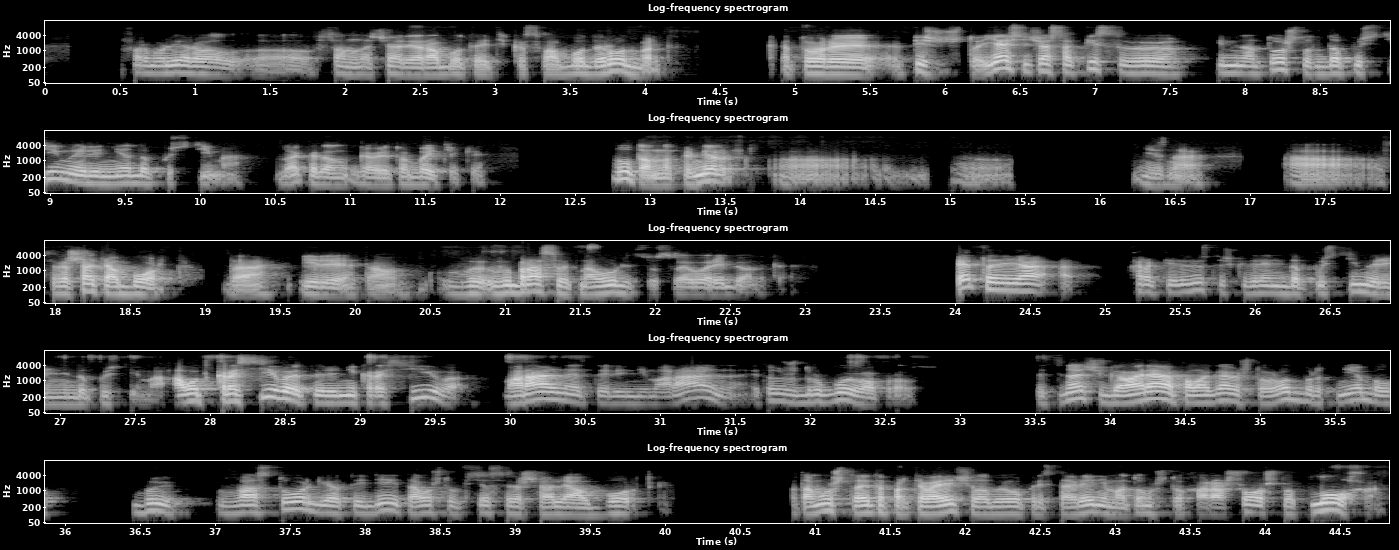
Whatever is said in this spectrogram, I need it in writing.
формулировал э, в самом начале работы «Этика свободы» Ротбард, который пишет, что я сейчас описываю именно то, что допустимо или недопустимо, да, когда он говорит об этике. Ну, там, например, э, э, не знаю, э, совершать аборт, да, или там вы, выбрасывать на улицу своего ребенка. Это я характеризую с точки зрения допустимо или недопустимо. А вот красиво это или некрасиво, морально это или неморально, это уже другой вопрос. То есть, иначе говоря, я полагаю, что Ротберт не был бы в восторге от идеи того, чтобы все совершали аборты. Потому что это противоречило бы его представлениям о том, что хорошо, что плохо,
